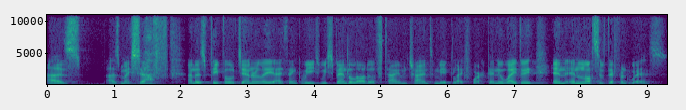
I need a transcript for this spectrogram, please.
As, as myself and as people generally, I think we, we spend a lot of time trying to make life work. I know I do in, in lots of different ways.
